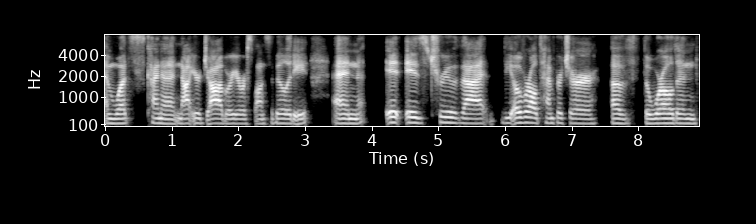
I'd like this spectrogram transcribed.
and what's kind of not your job or your responsibility. And it is true that the overall temperature of the world and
